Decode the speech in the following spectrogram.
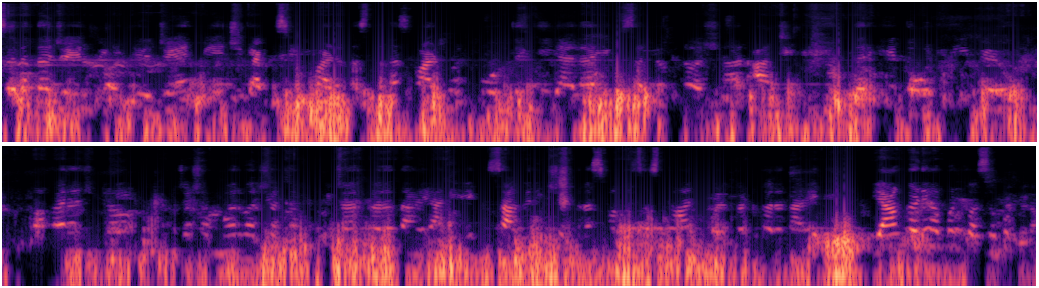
Sir आता J N P J N P एची कॅपॅसिटी वाढत असताना स्मार्टफोन फोन देखील याला एक संलग्न असणार आहे. तर हे दोन्ही मिळून महाराष्ट्र शंभर वर्षाचा विचार करत आहे आणि एक सागरी क्षेत्र स्वतःचं स्थान बळकट करत आहे. याकडे आपण कसं बघूया?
